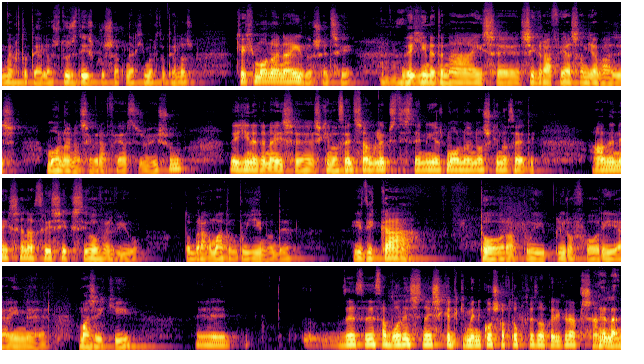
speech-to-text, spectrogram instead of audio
μέχρι το τέλος, τους δίσκους από την αρχή μέχρι το τέλος και όχι μόνο ένα είδος, έτσι. Mm. Δεν γίνεται να είσαι συγγραφέας αν διαβάζεις μόνο ένα συγγραφέα στη ζωή σου. Δεν γίνεται να είσαι σκηνοθέτης αν βλέπεις τις ταινίες μόνο ενός σκηνοθέτη. Αν δεν έχεις ένα 360 overview των πραγμάτων που γίνονται, ειδικά τώρα που η πληροφορία είναι μαζική, ε, δεν δε θα μπορέσεις να είσαι και αντικειμενικός σε αυτό που θες να περιγράψεις. Έλα,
